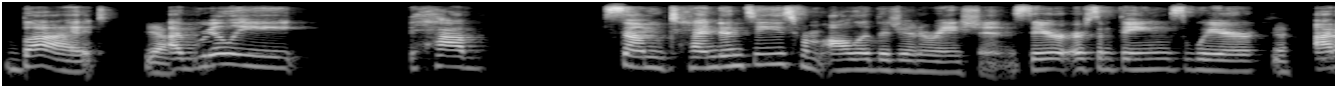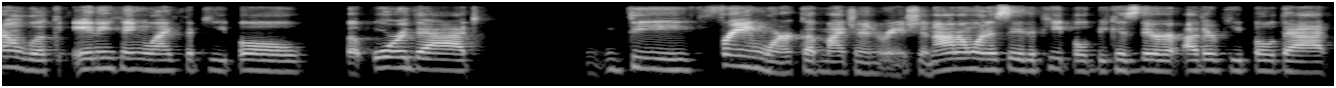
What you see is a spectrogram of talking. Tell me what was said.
but yeah. I really have some tendencies from all of the generations. There are some things where yeah. I don't look anything like the people uh, or that the framework of my generation. I don't want to say the people because there are other people that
